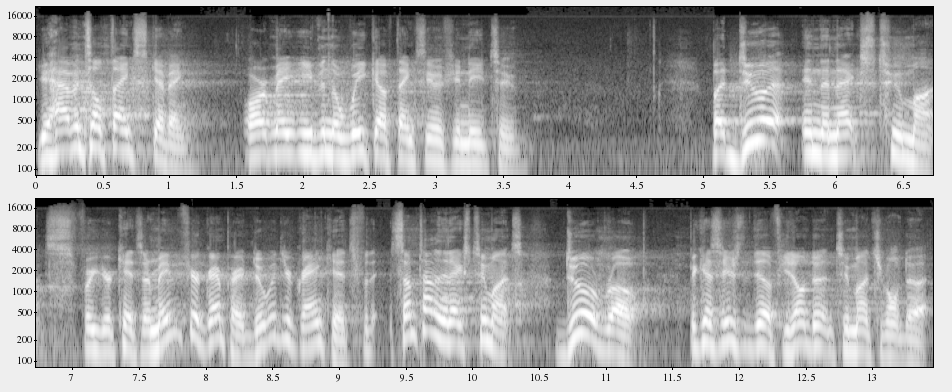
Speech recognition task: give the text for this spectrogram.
You have until Thanksgiving, or maybe even the week of Thanksgiving if you need to. But do it in the next two months for your kids. Or maybe if you're a grandparent, do it with your grandkids. For the, sometime in the next two months, do a rope. Because here's the deal if you don't do it in two months, you won't do it.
